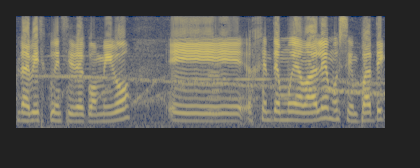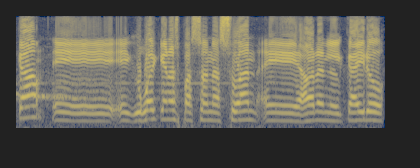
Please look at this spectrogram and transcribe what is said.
David coincide conmigo. Eh, gente muy amable, muy simpática. Eh, igual que nos pasó en Asuán, eh, ahora en el Cairo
